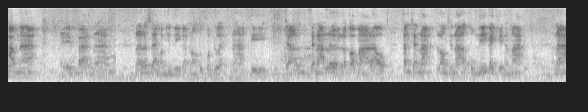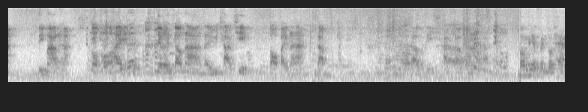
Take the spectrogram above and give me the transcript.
คัมนะฮะเอฟแปดนะฮะและแสดงความยินดีกับน้องทุกคนด้วยนะฮะที่ชนะชนะเลิศแล้วก็มาเราทั้งชนะรองชนะกลุ่มนี้ใกล้เคียงกันมากนะฮะดีมากเลยฮะก็ขอให้เจริญก้าวหน้าในวิชาชีพต่อไปนะฮะครับครับสวัสดีครับครับครับต้นก็อยากจะเป็นตัวแทน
